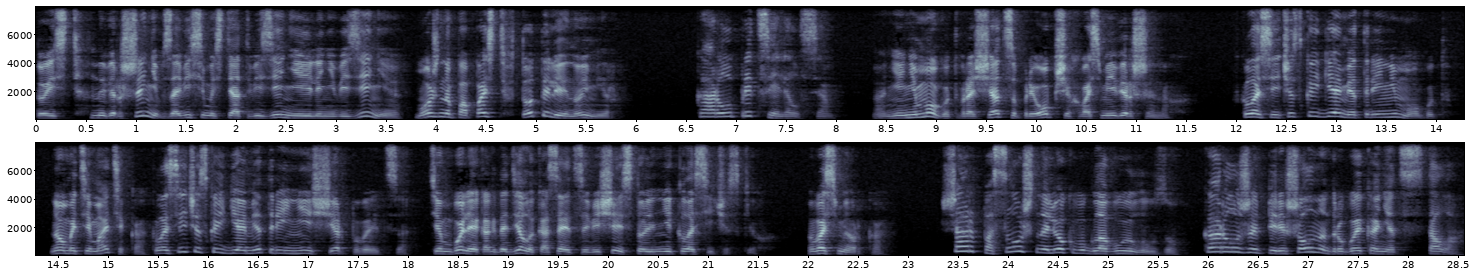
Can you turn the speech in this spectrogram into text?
То есть на вершине, в зависимости от везения или невезения, можно попасть в тот или иной мир. Карл прицелился. Они не могут вращаться при общих восьми вершинах. В классической геометрии не могут. Но математика классической геометрии не исчерпывается. Тем более, когда дело касается вещей столь неклассических. Восьмерка. Шар послушно лег в угловую лузу. Карл же перешел на другой конец стола.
